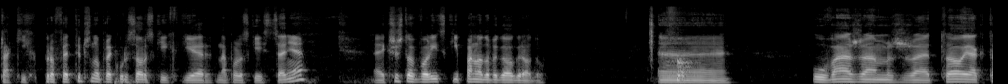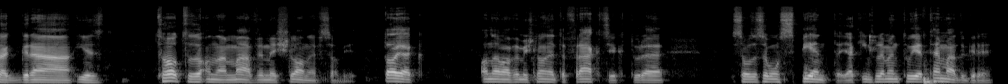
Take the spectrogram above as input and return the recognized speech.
takich profetyczno-prekursorskich gier na polskiej scenie. E, Krzysztof Wolicki, Pan Lodowego Ogrodu. E, uważam, że to jak ta gra jest, to co ona ma wymyślone w sobie, to jak ona ma wymyślone te frakcje, które są ze sobą spięte, jak implementuje temat gry,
